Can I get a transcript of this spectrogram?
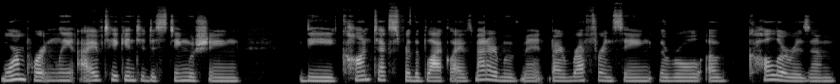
More importantly, I've taken to distinguishing the context for the Black Lives Matter movement by referencing the role of colorism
